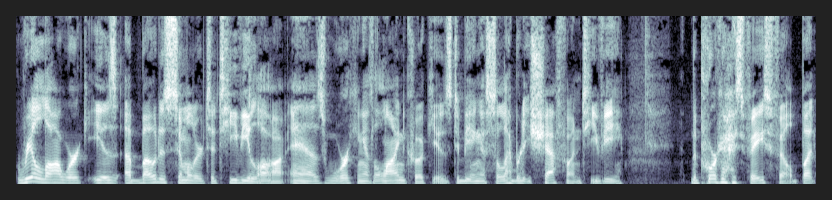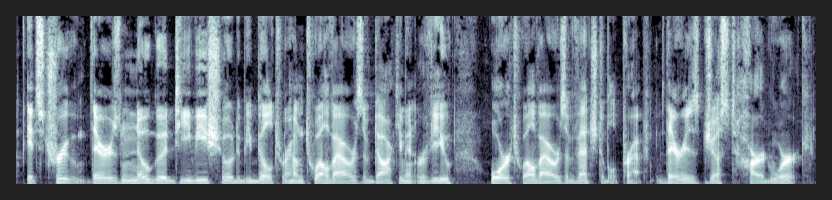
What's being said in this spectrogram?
real law work is about as similar to TV law as working as a line cook is to being a celebrity chef on TV. The poor guy's face fell, but it's true. There's no good TV show to be built around 12 hours of document review or 12 hours of vegetable prep. There is just hard work.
